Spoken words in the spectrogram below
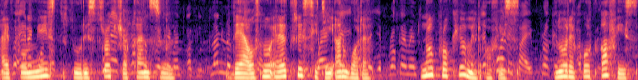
I promised to restructure council. There was no electricity and water, no procurement office, no record office.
